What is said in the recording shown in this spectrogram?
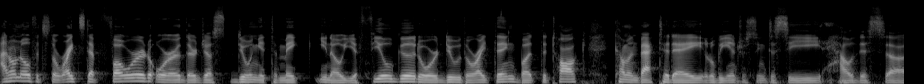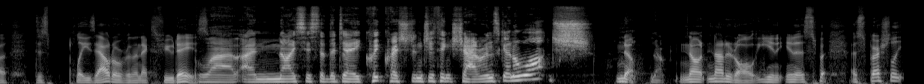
I don't know if it's the right step forward or they're just doing it to make you know you feel good or do the right thing. But the talk coming back today, it'll be interesting to see how this uh, this plays out over the next few days. Wow. And nicest of the day. Quick question: Do you think Sharon's going to watch? No, No. no, not at all. You, you know, especially,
